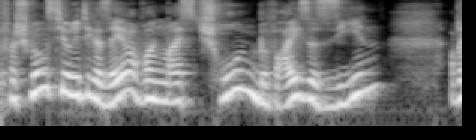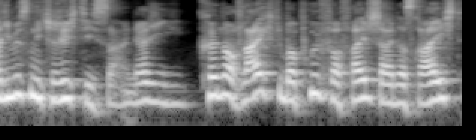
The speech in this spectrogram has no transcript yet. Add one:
Verschwörungstheoretiker selber wollen meist schon Beweise sehen, aber die müssen nicht richtig sein. Ja, die können auch leicht überprüfbar falsch sein. Das reicht.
